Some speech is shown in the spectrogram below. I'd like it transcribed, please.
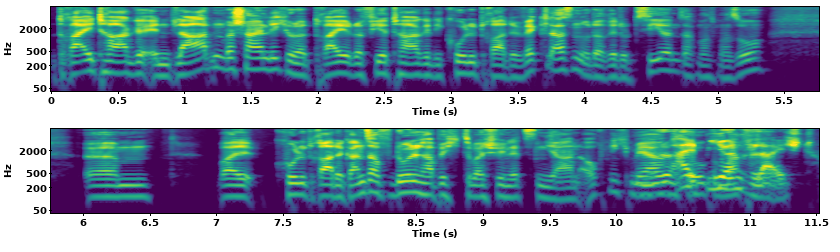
drei Tage entladen wahrscheinlich oder drei oder vier Tage die Kohlenhydrate weglassen oder reduzieren, sagen wir es mal so. Ähm, weil Kohlenhydrate ganz auf Null habe ich zum Beispiel in den letzten Jahren auch nicht mehr. Null, so halbieren gemacht. vielleicht.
